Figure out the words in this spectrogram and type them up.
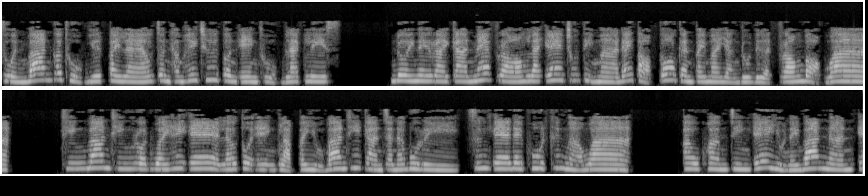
ส่วนบ้านก็ถูกยึดไปแล้วจนทำให้ชื่อตนเองถูกแบล็คลิสต์ โดยในรายการแม่ฟร้องและเอชุติมาได้ตอบโต้กันไปมาอย่างดูเดือดฟร้องบอกว่าทิ้งบ้านทิ้งรถไว้ให้เอแล้วตัวเองกลับไปอยู่บ้านที่กาญจนบุรี ซึ่งเอได้พูดขึ้นมาว่า เอาความจริงเออยู่ในบ้านนั้น เอ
